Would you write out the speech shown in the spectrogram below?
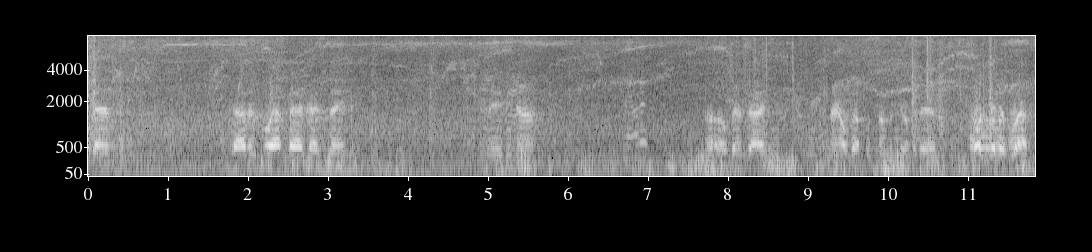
Ben got his lap back, I think. Maybe not. Uh-oh, Ben died. He's nailed up with somebody over there. One minute left.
